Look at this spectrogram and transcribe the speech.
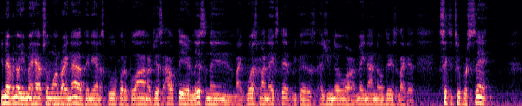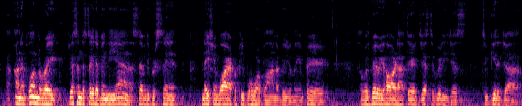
you never know you may have someone right now at the Indiana School for the Blind or just out there listening like what's my next step? Because as you know or may not know there's like a 62% unemployment rate just in the state of Indiana 70% nationwide for people who are blind or visually impaired. So it's very hard out there just to really just to get a job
